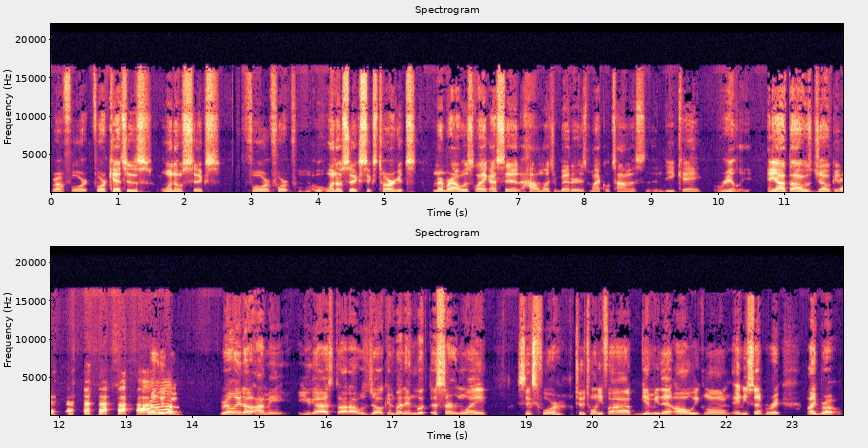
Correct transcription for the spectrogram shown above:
bro. Four four catches, 106, four four 106, six targets. Remember, I was like, I said, how much better is Michael Thomas than DK really? And y'all thought I was joking. really though, really though. I mean, you guys thought I was joking, but it looked a certain way. 6'4", 225, give me that all week long. Any separate, like, bro,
